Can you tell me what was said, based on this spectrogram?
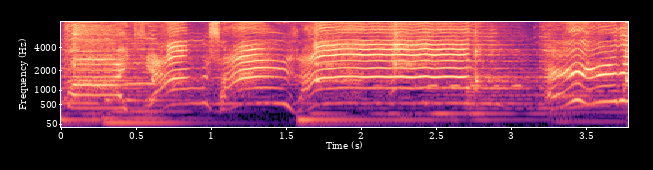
把江山让二弟。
